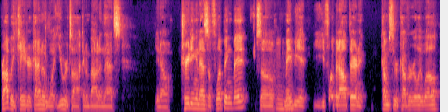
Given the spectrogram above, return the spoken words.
probably cater kind of what you were talking about, and that's, you know, treating it as a flipping bait. So Mhm. maybe it you flip it out there and it comes through cover really well.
